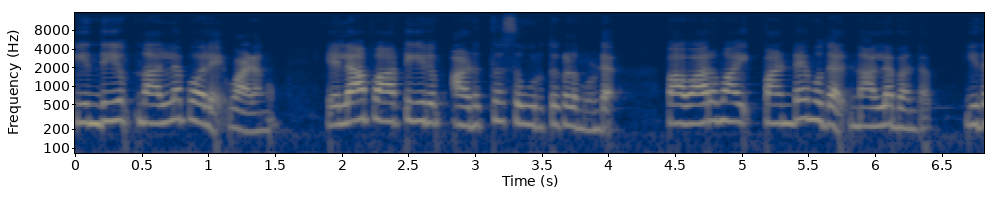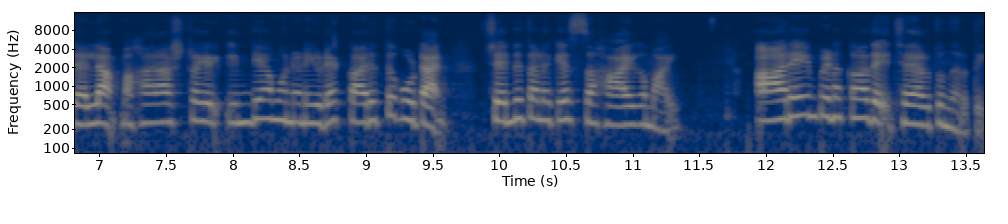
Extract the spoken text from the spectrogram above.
ഹിന്ദിയും നല്ല പോലെ വഴങ്ങും. എല്ലാ പാർട്ടിയിലും അടുത്ത സുഹൃത്തുക്കളുമുണ്ട്. പവാറുമായി പണ്ടേ മുതൽ നല്ല ബന്ധം. ഇതെല്ലാം മഹാരാഷ്ട്രയിൽ ഇന്ത്യ മുന്നണിയുടെ കരുത്തു കൂട്ടാൻ ചെന്നിത്തലയ്ക്ക് സഹായകമായി. ആരെയും പിണക്കാതെ ചേർത്തു നിർത്തി.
